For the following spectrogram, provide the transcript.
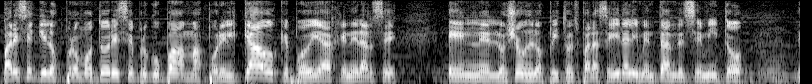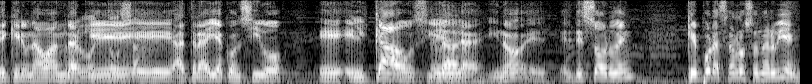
parece que los promotores se preocupaban más por el caos que podía generarse en eh, los shows de los Pistols para seguir alimentando ese mito de que era una banda que eh, atraía consigo eh, el caos y, Claro. el, y, ¿no? el, el desorden, que por hacerlo sonar bien.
